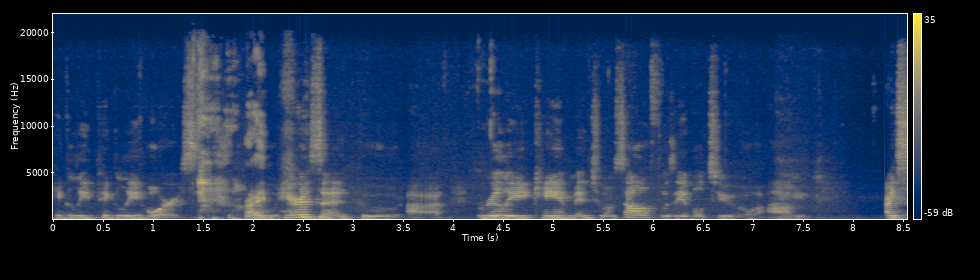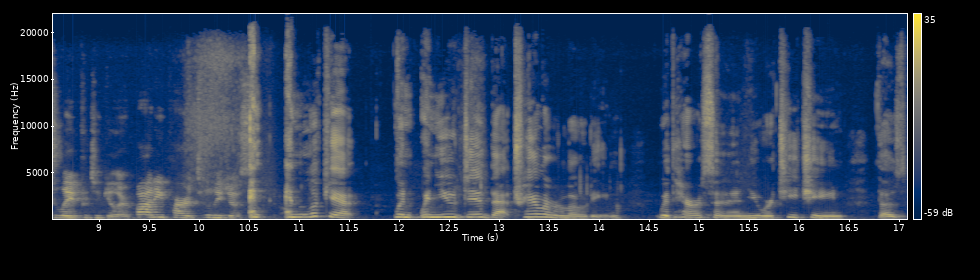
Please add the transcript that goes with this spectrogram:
higgly piggly horse. Right. Who, Harrison, who uh, really came into himself, was able to um, isolate particular body parts, really just. And and look at when when you did that trailer loading with Harrison and you were teaching those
